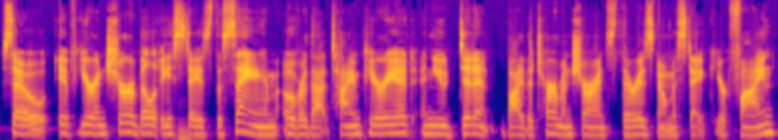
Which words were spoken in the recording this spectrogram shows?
So if your insurability mm-hmm. stays the same over that time period and you didn't buy the term insurance, there is no mistake. You're fine.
